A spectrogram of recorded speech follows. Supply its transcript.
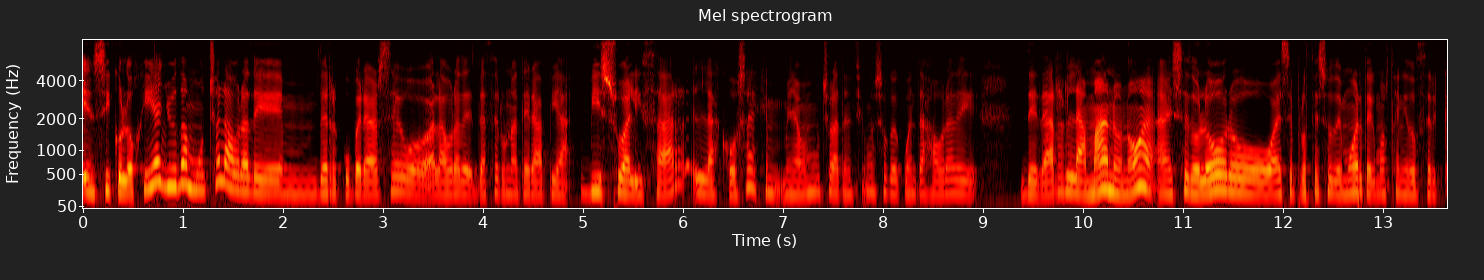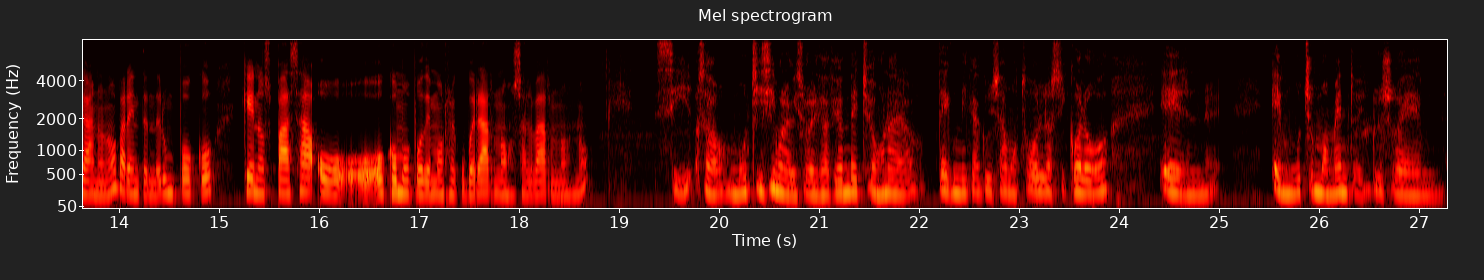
en psicología ayuda mucho a la hora de, mm, recuperarse o a la hora de, hacer una terapia, visualizar las cosas. Es que me llama mucho la atención eso que cuentas ahora de, dar la mano ¿no? a, ese dolor o a ese proceso de muerte que hemos tenido cercano, ¿no? para entender un poco qué nos pasa o, cómo podemos recuperarnos o salvarnos. ¿no? Sí, o sea, muchísimo. La visualización, de hecho, es una técnica que usamos todos los psicólogos en, en muchos momentos, incluso en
